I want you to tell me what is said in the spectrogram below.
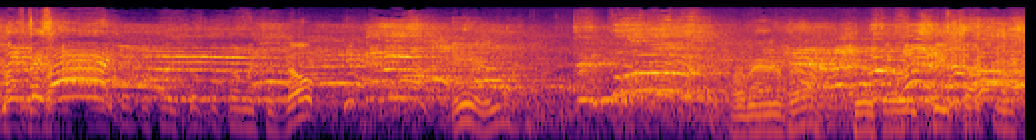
Lift his hand! Self-defense, self-defense with your belt. And Barbarian Apparel. Here's the OAC Sectionals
